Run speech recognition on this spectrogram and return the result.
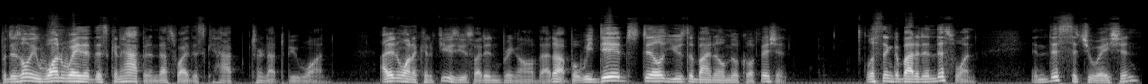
But there's only one way that this can happen, and that's why this turned out to be 1. I didn't want to confuse you, so I didn't bring all of that up. But we did still use the binomial coefficient. Let's think about it in this one. In this situation,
